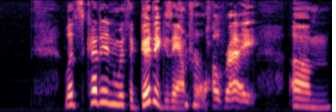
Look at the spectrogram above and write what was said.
let's cut in with a good example. All right. Um,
